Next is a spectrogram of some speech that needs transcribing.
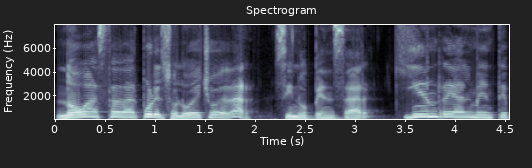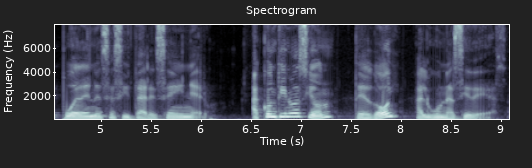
No basta dar por el solo hecho de dar, sino pensar quién realmente puede necesitar ese dinero. A continuación, te doy algunas ideas.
